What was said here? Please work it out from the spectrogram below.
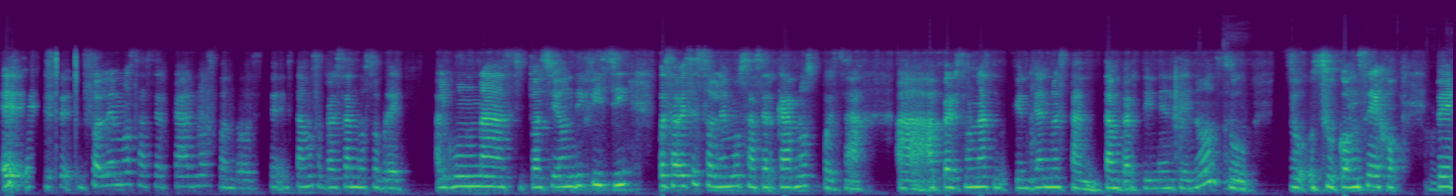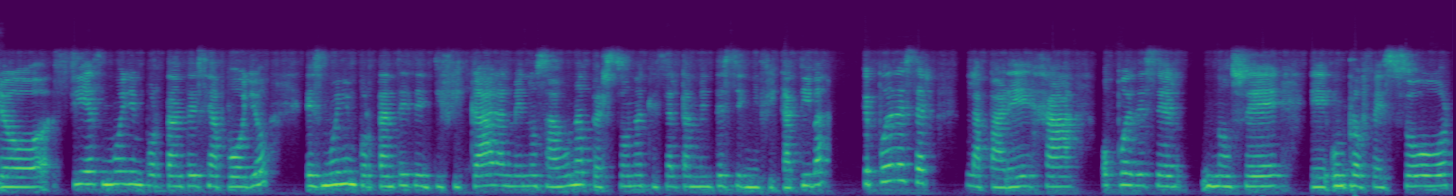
Eh, este, solemos acercarnos cuando este, estamos atravesando sobre alguna situación difícil, pues a veces solemos acercarnos pues a, a, personas que ya no es tan, tan pertinente, ¿no? Su, su, consejo. Pero sí es muy importante ese apoyo, es muy importante identificar al menos a una persona que sea altamente significativa, que puede ser la pareja o puede ser, no sé, eh, un profesor,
